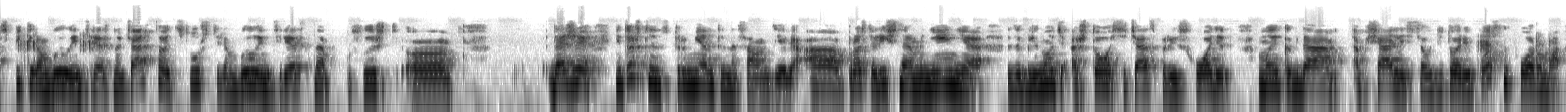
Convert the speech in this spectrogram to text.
Спикерам было интересно участвовать, слушателям было интересно услышать даже не то, что инструменты на самом деле, а просто личное мнение, заглянуть, а что сейчас происходит. Мы, когда общались с аудиторией после форума,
